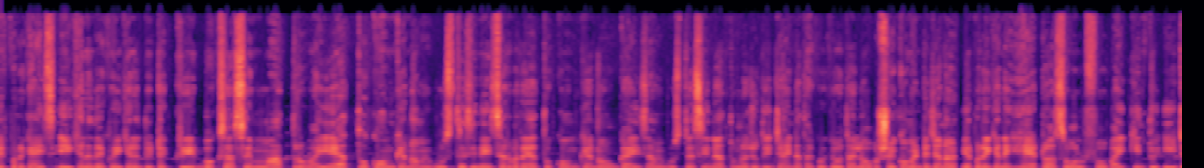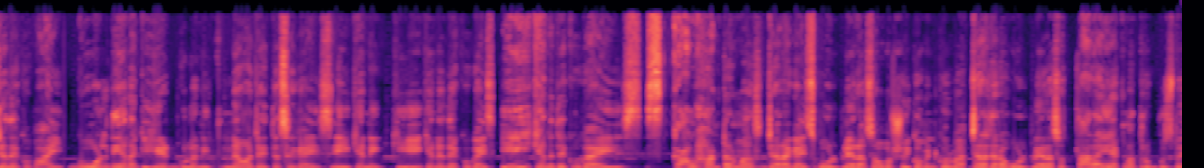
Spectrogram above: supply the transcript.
এরপরে গাইস এইখানে দেখো এখানে দুইটা ক্রেট বক্স আছে। মাত্র ভাই, এত কম কেন? আমি বুঝতেছি না এই সার্ভারে এত কম কেন? গাইস আমি বুঝতেছি না। তোমরা যদি যাই না থাকো কেউ, তাহলে অবশ্যই কমেন্টে জানাবে। এরপর এখানে হেড আছে অল্প ভাই, কিন্তু এইটা দেখো ভাই গোল দিয়ে নাকি হেডগুলা নেওয়া যাইতেছে গাইস এইখানে কি? এইখানে দেখো গাইস এইখানে দেখো গাইস স্কাল হান্টার মাস যারা গাইস ওল্ড প্লেয়ার আছে, অবশ্যই কমেন্ট করবা। যারা যারা ওল্ড প্লেয়ার আছো, তারাই একমাত্র বুঝবে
